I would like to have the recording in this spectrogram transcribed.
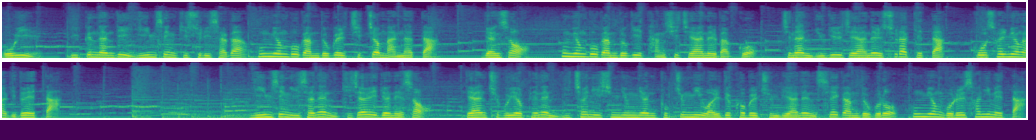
5일 이 끝난 뒤 이임생 기술이사가 홍명보 감독을 직접 만났다. 면서 홍명보 감독이 당시 제안을 받고 지난 6일 제안을 수락했다고 설명하기도 했다. 이임생 이사는 기자회견에서 대한축구협회는 2026년 북중미 월드컵을 준비하는 새 감독으로 홍명보를 선임했다.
